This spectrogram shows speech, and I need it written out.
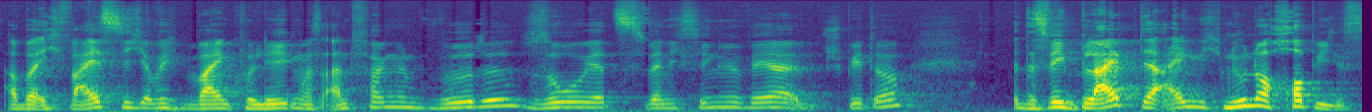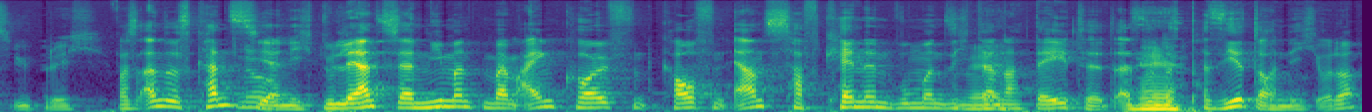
Aber ich weiß nicht, ob ich mit meinen Kollegen was anfangen würde, so jetzt, wenn ich Single wäre, später. Deswegen bleibt ja eigentlich nur noch Hobbys übrig. Was anderes kannst du Ja. ja nicht. Du lernst ja niemanden beim Einkaufen Kaufen ernsthaft kennen, wo man sich Nee. danach datet. Also Nee. das passiert doch nicht, oder?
